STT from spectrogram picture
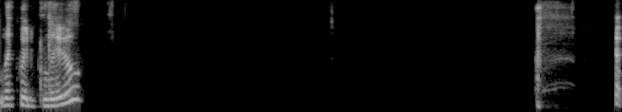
liquid glue. I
